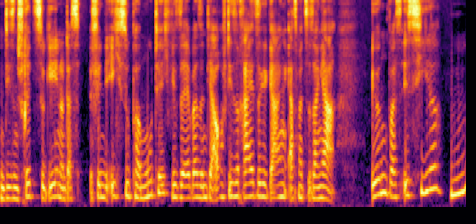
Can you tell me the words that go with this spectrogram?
diesen Schritt zu gehen. Und das finde ich super mutig. Wir selber sind ja auch auf diese Reise gegangen, erstmal zu sagen, ja, irgendwas ist hier, hm,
